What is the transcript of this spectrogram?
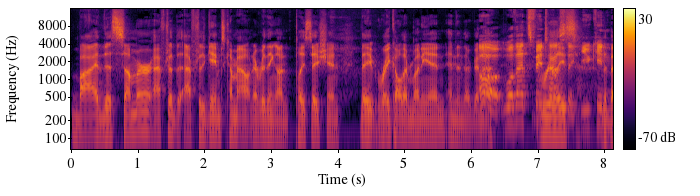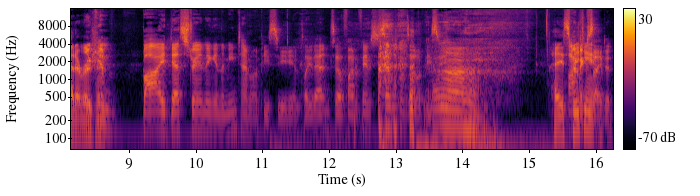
by this summer after the after the games come out and everything on PlayStation, they rake all their money in, and then they're gonna. Oh well, that's fantastic. You can the better version. You version. can buy Death Stranding in the meantime on PC and play that until Final Fantasy VII comes out on PC. Hey, I'm speaking excited.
